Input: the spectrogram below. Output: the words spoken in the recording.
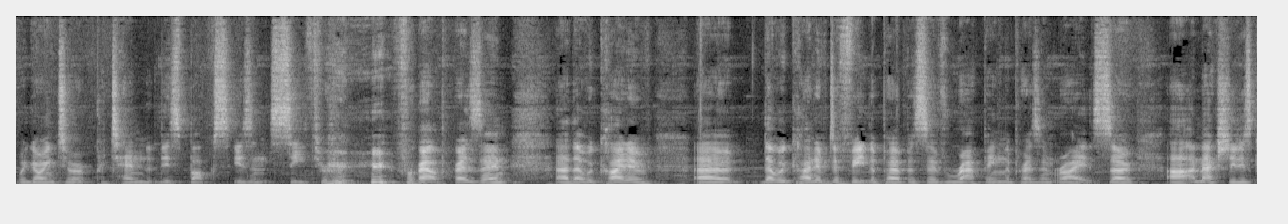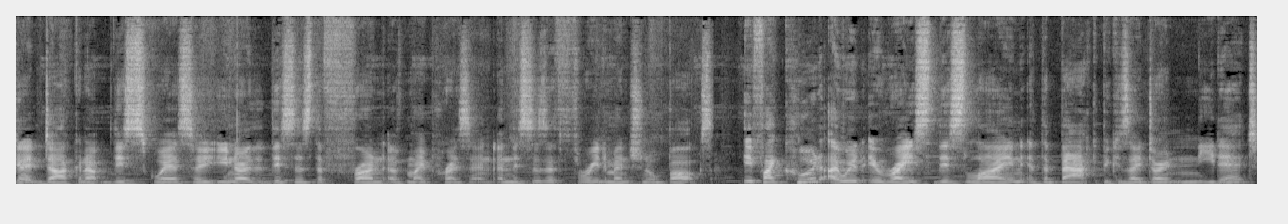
we're going to pretend that this box isn't see-through for our present. Uh, that would kind of uh, that would kind of defeat the purpose of wrapping the present, right? So uh, I'm actually just going to darken up this square so you know that this is the front of my present and this is a three-dimensional box. If I could, I would erase this line at the back because I don't need it,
